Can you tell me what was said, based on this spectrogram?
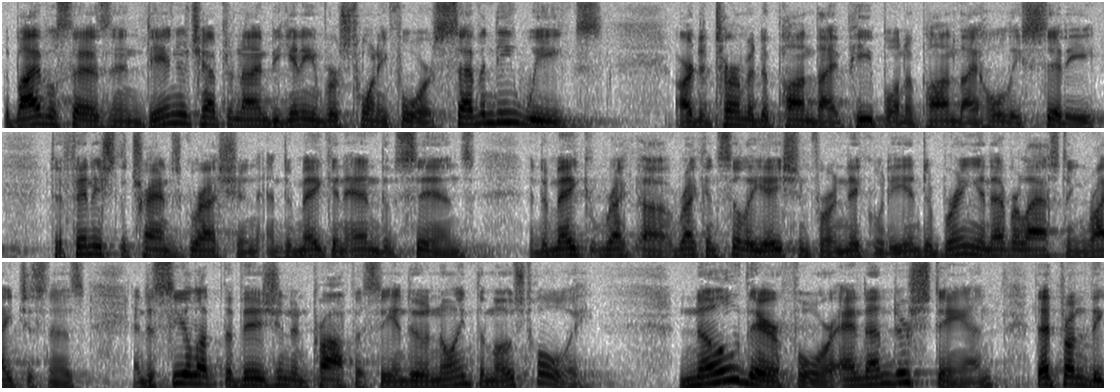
the Bible says in Daniel chapter 9, beginning in verse 24 70 weeks are determined upon thy people and upon thy holy city to finish the transgression and to make an end of sins and to make rec- uh, reconciliation for iniquity, and to bring in everlasting righteousness, and to seal up the vision and prophecy, and to anoint the most holy. Know therefore and understand that from the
